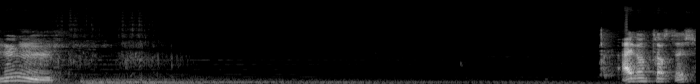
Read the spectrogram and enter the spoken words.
Hmm. I don't trust this.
